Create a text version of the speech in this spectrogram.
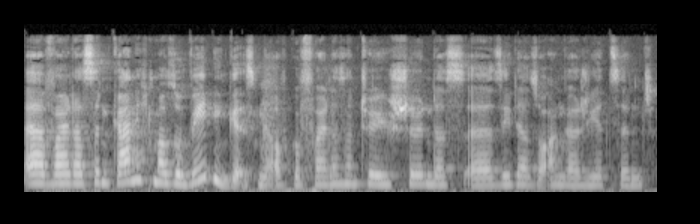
äh, weil das sind gar nicht mal so wenige, ist mir aufgefallen. Das ist natürlich schön, dass äh, Sie da so engagiert sind.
